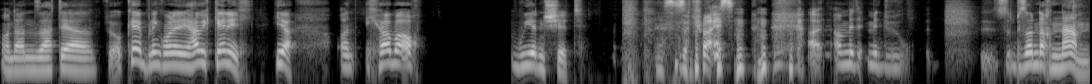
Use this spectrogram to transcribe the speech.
Und dann sagt er, okay, Blink 182 habe ich, kenne ich. Hier. Und ich höre aber auch weirden Shit. Surprise. Äh, mit, mit besonderen Namen.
